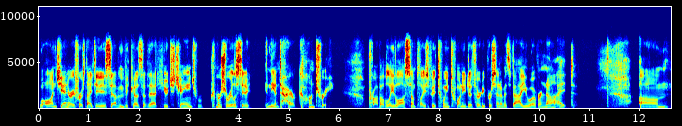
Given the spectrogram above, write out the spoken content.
Well, on January 1st, 1987, because of that huge change, commercial real estate in the entire country probably lost someplace between 20 to 30 percent of its value overnight. Um,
